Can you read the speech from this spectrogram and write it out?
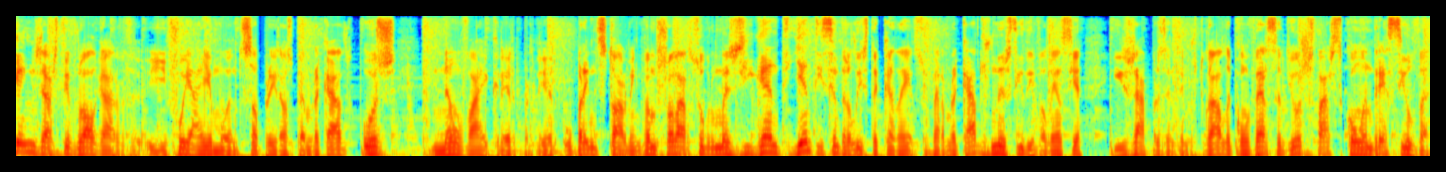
quem já esteve no Algarve e foi à Ayamonte só para ir ao supermercado, hoje não vai querer perder o brainstorming. Vamos falar sobre uma gigante e anticentralista cadeia de supermercados nascida em Valência e já presente em Portugal. A conversa de hoje faz-se com André Silva,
